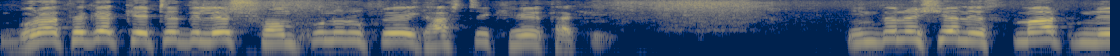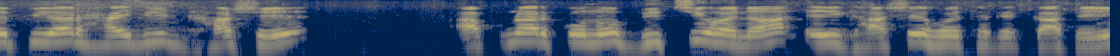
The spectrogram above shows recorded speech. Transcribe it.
গোড়া থেকে কেটে দিলে সম্পূর্ণরূপে এই ঘাসটি খেয়ে থাকে। ইন্দোনেশিয়ান স্মার্ট নেপিয়ার হাইব্রিড ঘাসে আপনার কোনো বিচি হয় না, এই ঘাসে হয়ে থাকে কাটিং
